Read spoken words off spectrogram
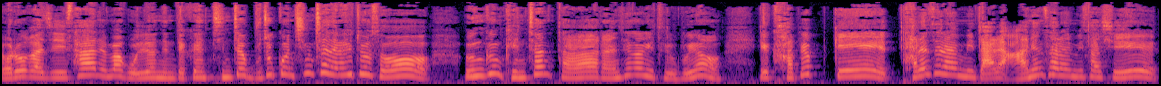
여러 가지 사안을 막 올렸는데 그냥 진짜 무조건 칭찬을 해줘서 은근 괜찮다라는 생각이 들고요. 이게 가볍게 다른 사람이 나를 아는 사람이 사실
